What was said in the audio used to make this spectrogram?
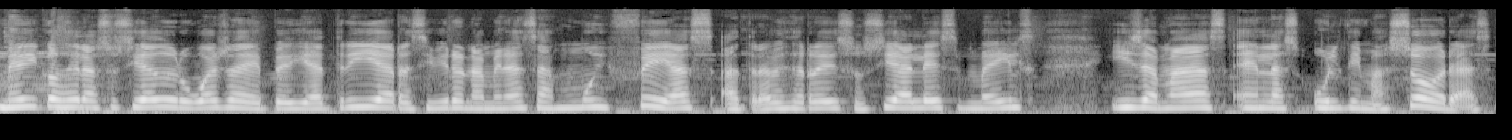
Médicos de la Sociedad Uruguaya de Pediatría recibieron amenazas muy feas a través de redes sociales, mails y llamadas en las últimas horas.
